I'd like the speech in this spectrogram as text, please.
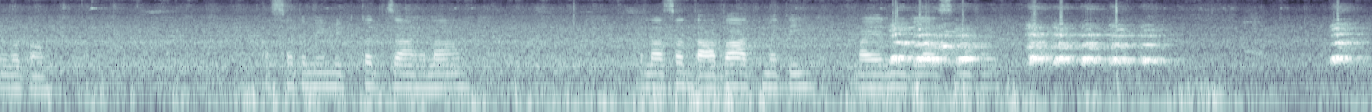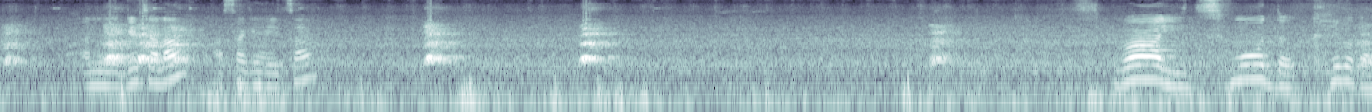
हे बघा असं तुम्ही मिटकत जा ह्याला त्याला असा दाबा आतमध्ये बाहेर निघाला असेल आणि लगेच त्याला असा घ्यायचा. वाईज मोदक. हे बघा.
